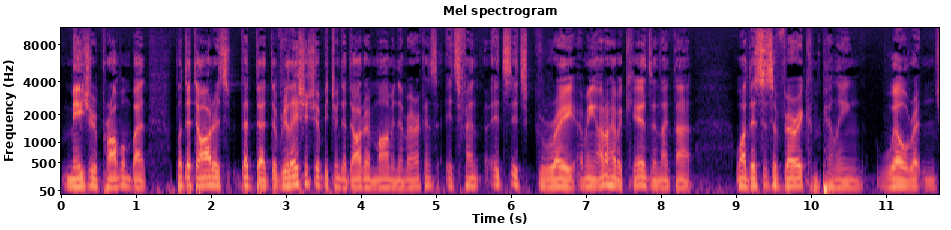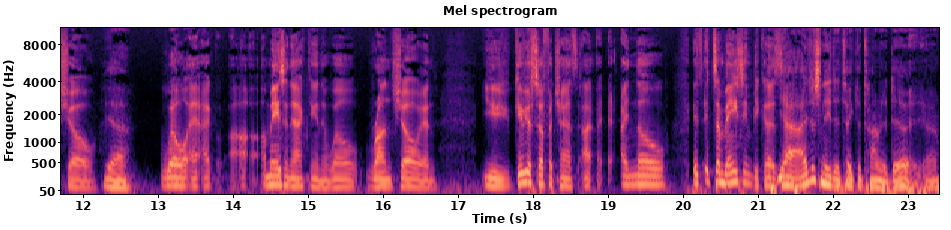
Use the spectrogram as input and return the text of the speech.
major problem, but but the daughter's that the, the relationship between the daughter and mom in the Americans, it's fan, it's it's great. I mean, I don't have a kids, and I thought, wow, this is a very compelling, well written show Yeah, well a- uh, amazing acting and a well run show and you give yourself a chance i i, I know it's it's amazing because yeah. I just need to take the time to do it. Yeah,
